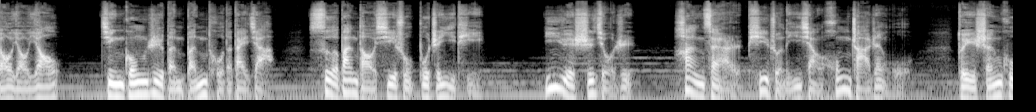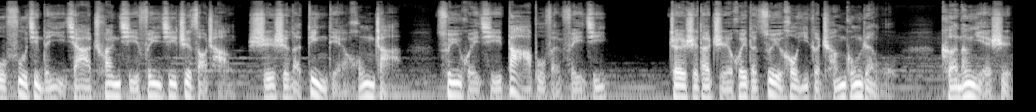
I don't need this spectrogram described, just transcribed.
幺幺幺，进攻日本本土的代价，色班岛系数不值一提。一月十九日，汉塞尔批准了一项轰炸任务，对神户附近的一家川崎飞机制造厂实施了定点轰炸，摧毁其大部分飞机。这是他指挥的最后一个成功任务，可能也是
